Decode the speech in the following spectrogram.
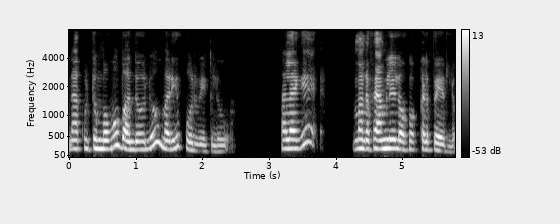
నా కుటుంబము బంధువులు మరియు పూర్వీకులు. అలాగే మన ఫ్యామిలీలో ఒక్కొక్కళ్ళ పేర్లు.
